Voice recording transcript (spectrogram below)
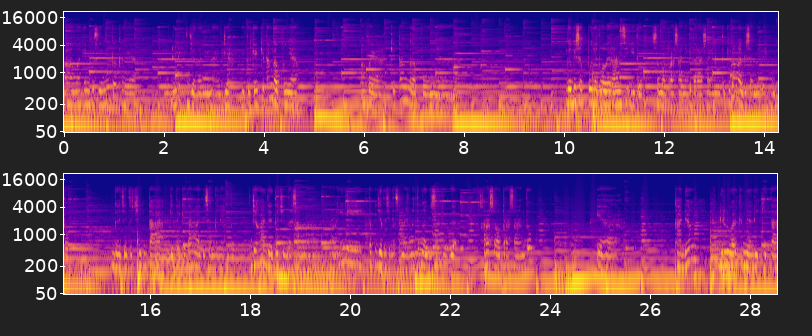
uh, makin ke sini tuh kayak ya udah deh jalanin aja gitu. Kayak kita nggak punya apa ya kita nggak punya nggak bisa punya toleransi gitu sama perasaan yang kita rasain gitu. Kita nggak bisa milih untuk nggak jatuh cinta gitu. Kita nggak bisa milih untuk jangan jatuh cinta sama orang ini tapi jatuh cinta sama yang lain tuh nggak bisa juga. Karena soal perasaan tuh ya kadang di luar kendali kita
